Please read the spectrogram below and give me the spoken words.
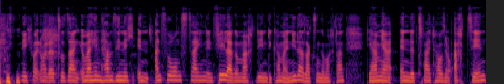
nee, ich wollte noch dazu sagen, immerhin haben sie nicht in Anführungszeichen den Fehler gemacht, den die Kammer in Niedersachsen gemacht hat. Die haben ja Ende 2018 ja.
